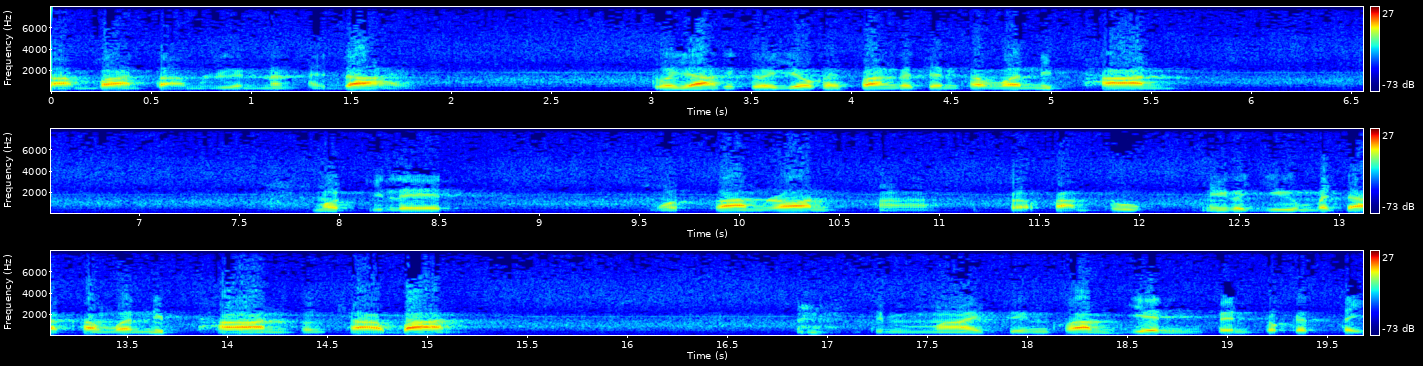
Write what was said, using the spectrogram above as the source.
ตามบ้านตามเรือนนั้นให้ได้ ตัวอย่างที่เคยยกให้ฟังก็เช่นคำว่านิพพาน หมดกิเลส หมดความร้อนเพราะความทุกข์นี่ก็ยืมมาจากคำว่านิพพานของชาวบ้านที่หมายถึงความเย็นเป็นปกติ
